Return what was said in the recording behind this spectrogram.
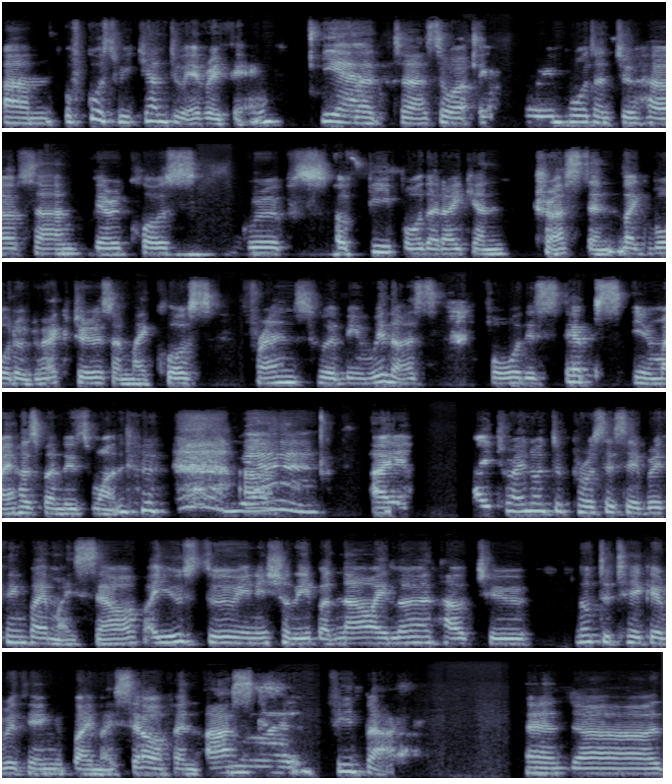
Um, of course, we can't do everything. Yeah. But uh, so it's very important to have some very close groups of people that I can trust and like board of directors and my close friends who have been with us for all these steps. You know, my husband is one. Yeah. um, I I try not to process everything by myself. I used to initially, but now I learn how to not to take everything by myself and ask right. feedback. And uh,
